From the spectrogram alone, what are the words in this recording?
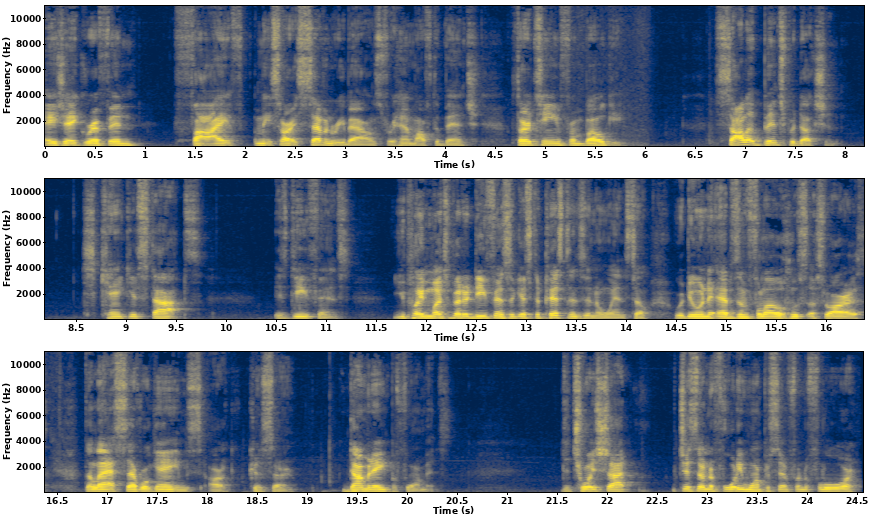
AJ Griffin, five, I mean, sorry, seven rebounds for him off the bench. 13 from Bogey. Solid bench production. Just can't get stops. Is defense. You play much better defense against the Pistons in the win. So we're doing the ebbs and flows as far as the last several games are concerned. Dominating performance. Detroit shot just under 41% from the floor.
